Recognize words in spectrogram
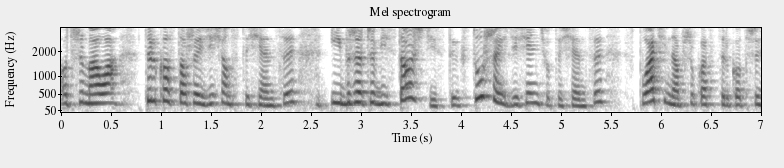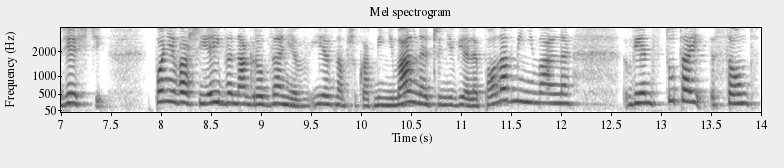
otrzymała tylko 160 tysięcy i w rzeczywistości z tych 160 tysięcy spłaci na przykład tylko 30, ponieważ jej wynagrodzenie jest na przykład minimalne czy niewiele ponad minimalne, więc tutaj sąd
